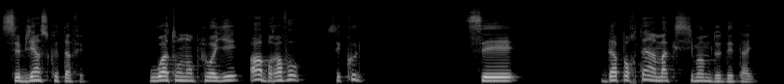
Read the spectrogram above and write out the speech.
c'est bien ce que tu as fait. Ou à ton employé, ah bravo, c'est cool. C'est d'apporter un maximum de détails.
